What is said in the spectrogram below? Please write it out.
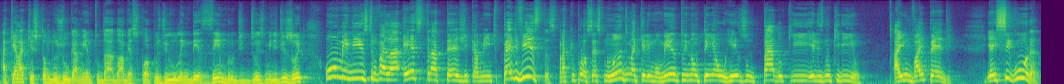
aquela questão do julgamento da, do habeas corpus de Lula em dezembro de 2018, o ministro vai lá estrategicamente, pede vistas para que o processo não ande naquele momento e não tenha o resultado que eles não queriam. Aí um vai e pede. E aí segura.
